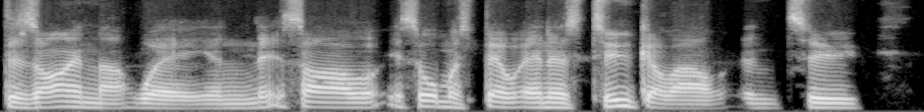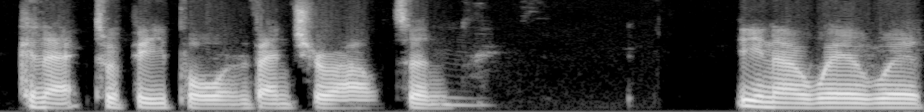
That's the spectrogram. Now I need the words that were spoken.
designed that way, and it's our it's almost built in us to go out and to connect with people and venture out and. Mm you know we're we're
